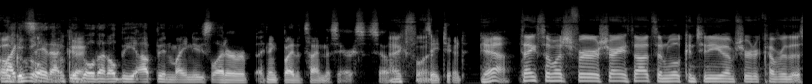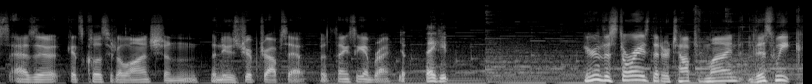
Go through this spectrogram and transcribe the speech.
oh, I can say that. Okay. Google, that'll be up in my newsletter, I think, by the time this airs. So excellent. Stay tuned. Yeah. Thanks so much for sharing your thoughts. And we'll continue, I'm sure, to cover this as it gets closer to launch and the news drip drops out. But thanks again, Brian. Yep. Thank you. Here are the stories that are top of mind this week.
